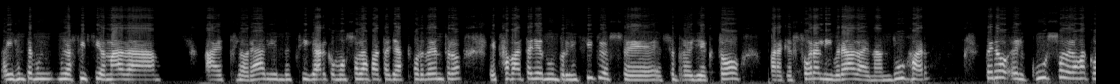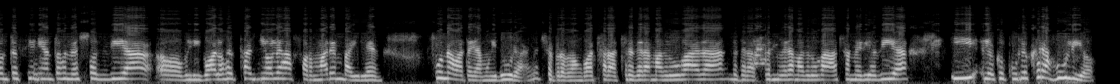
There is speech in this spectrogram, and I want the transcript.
hay gente muy, muy aficionada a explorar y investigar cómo son las batallas por dentro. Esta batalla en un principio se, se proyectó para que fuera librada en Andújar, pero el curso de los acontecimientos en esos días obligó a los españoles a formar en Bailén. Fue una batalla muy dura, ¿eh? se prolongó hasta las 3 de la madrugada, desde las 3 de la madrugada hasta mediodía, y lo que ocurrió es que era julio,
